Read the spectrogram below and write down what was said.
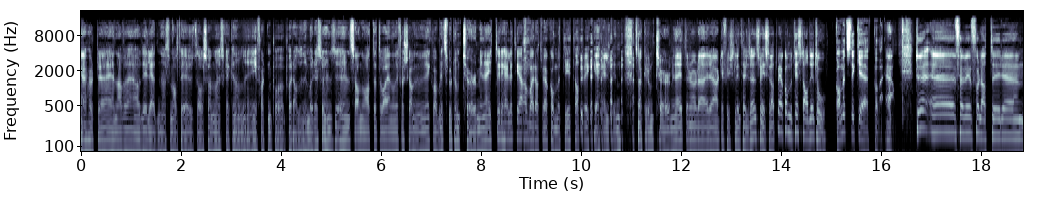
Jeg hørte en av, av de ledende som alltid uttaler seg, nå husker jeg ikke navnet i farten på, på radioen i morges, hun, hun, sa nå at dette var en av de første gangene hun ikke var blitt spurt om Terminator hele tida, bare at vi har kommet dit at vi ikke hele tiden snakker om Terminator når det er artificial intelligence, viser at vi har kommet til stadie to. Kom et stykke på vei. Ja. Du, eh, før vi forlater eh,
